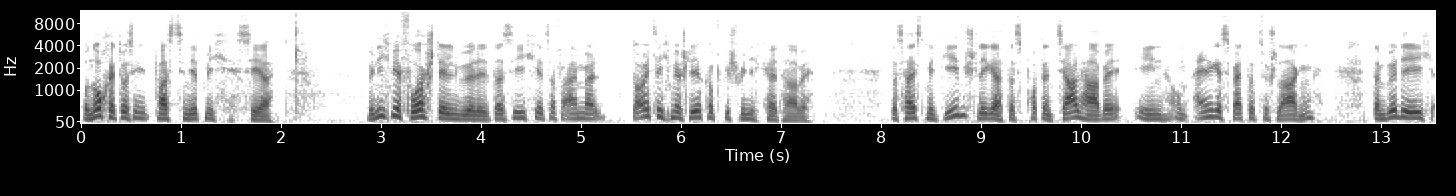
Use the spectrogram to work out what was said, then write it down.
Und noch etwas fasziniert mich sehr. Wenn ich mir vorstellen würde, dass ich jetzt auf einmal deutlich mehr Schlierkopfgeschwindigkeit habe, das heißt mit jedem Schläger das Potenzial habe, ihn um einiges weiter zu schlagen, dann würde ich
